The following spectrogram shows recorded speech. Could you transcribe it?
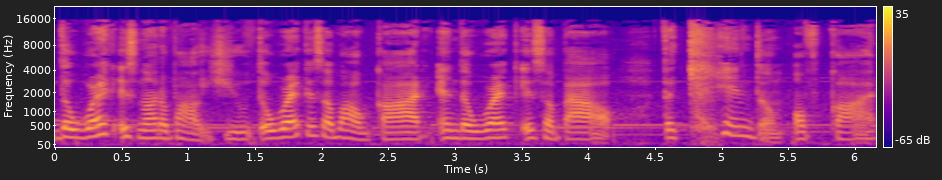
the work is not about you. The work is about God, and the work is about the kingdom of God,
